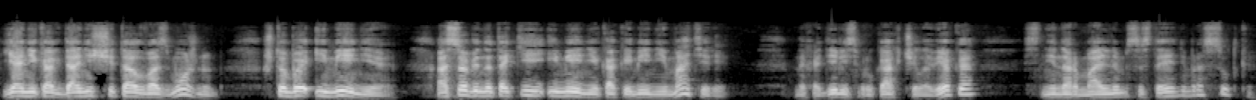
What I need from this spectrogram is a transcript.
Я никогда не считал возможным, чтобы имения, особенно такие имения, как имение матери, находились в руках человека с ненормальным состоянием рассудка.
